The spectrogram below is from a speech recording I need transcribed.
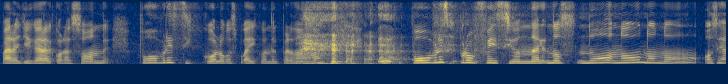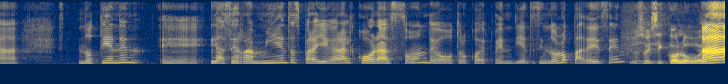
para llegar al corazón pobres psicólogos, ahí con el perdón, ¿no? Eh, pobres profesionales, no, no, no, no, no, o sea, no tienen eh, las herramientas para llegar al corazón de otro codependiente, si no lo padecen. Yo soy psicólogo, ¿eh? Ah.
